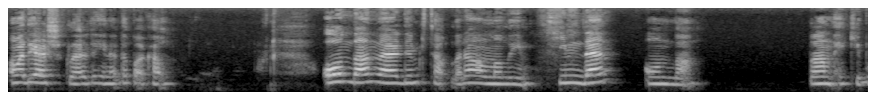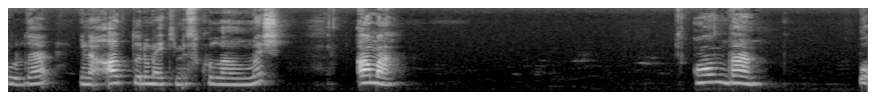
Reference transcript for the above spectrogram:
Ama diğer şıklarda yine de bakalım. Ondan verdiğim kitapları almalıyım. Kimden? Ondan. Dan eki burada. Yine alt durum ekimiz kullanılmış. Ama ondan. Bu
